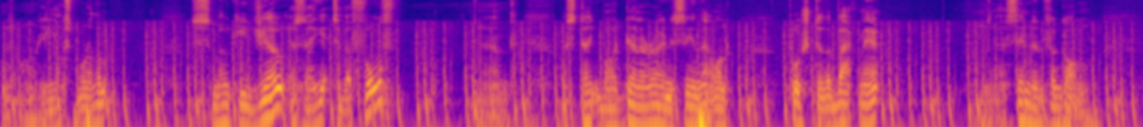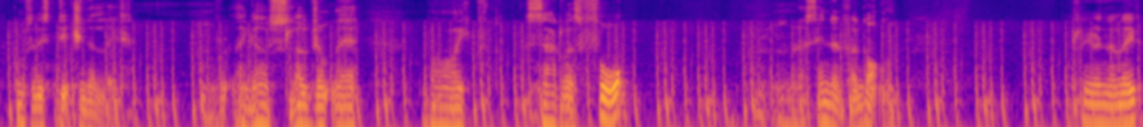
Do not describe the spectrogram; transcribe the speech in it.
He's already lost one of them. Smoky Joe as they get to the fourth. And mistake by Deloraine seeing that one pushed to the back now. Ascendant Forgotten comes to this ditch in the lead. Over it they go, slow jump there by Saddler's four. Ascendant Forgotten clearing the lead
